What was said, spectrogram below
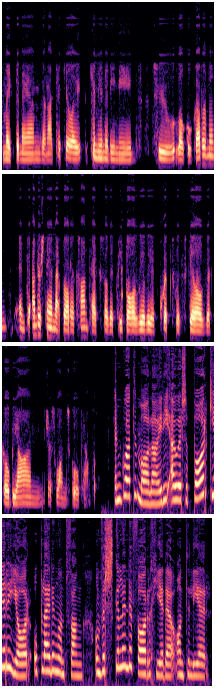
make demands and articulate community needs to local government and to understand that broader context so that people are really equipped with skills that go beyond just one school council. In Guatemala het die ouers 'n paar keer 'n jaar opleiding ontvang om verskillende vaardighede aan te leer.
